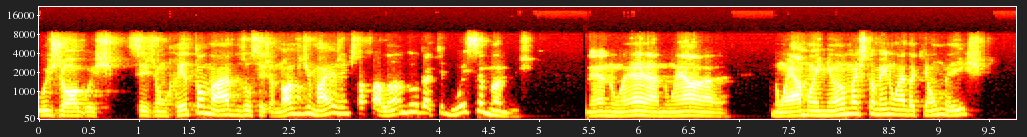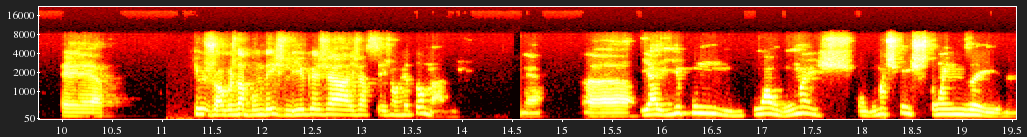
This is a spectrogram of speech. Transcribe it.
os jogos sejam retomados, ou seja, 9 de maio a gente está falando daqui duas semanas, né? Não é, não é, não é amanhã, mas também não é daqui a um mês, é, que os jogos da Bundesliga já, já sejam retomados, né? Uh, e aí com, com algumas, algumas questões aí, né?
